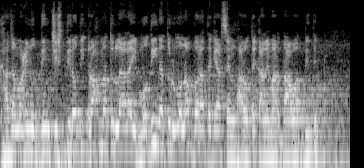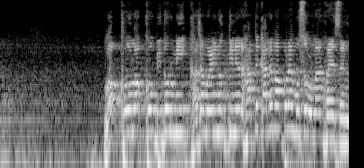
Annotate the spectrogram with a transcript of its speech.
খাজা মঈনুদ্দিন চিস্তির রহমাতুল্লাহ আলাই মদিনাতুল মোনাব্বরা থেকে আসছেন ভারতে কালেমার দাওয়াত দিতে। লক্ষ লক্ষ বিধর্মী খাজা মঈনুদ্দিনের হাতে কালেমা পড়ে মুসলমান হয়েছেন।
